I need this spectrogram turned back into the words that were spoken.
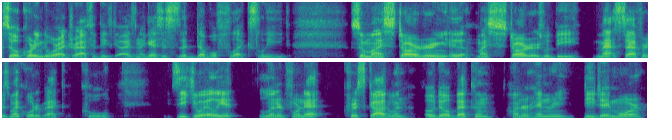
So according to where I drafted these guys, and I guess this is a double flex league. So my starter, my starters would be Matt Stafford as my quarterback, cool. Ezekiel Elliott, Leonard Fournette, Chris Godwin, Odell Beckham, Hunter Henry, DJ Moore,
